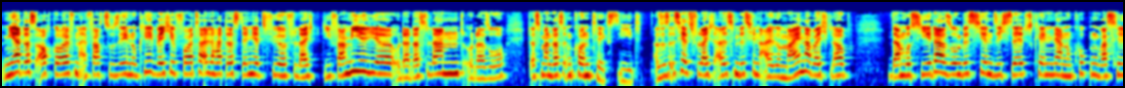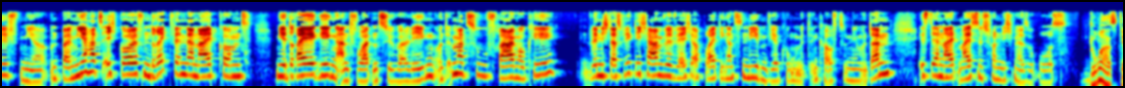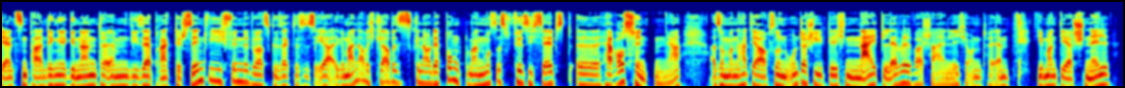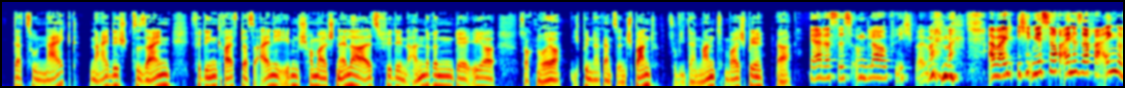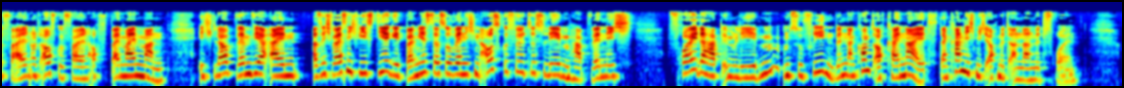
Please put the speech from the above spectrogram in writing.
mir hat das auch geholfen, einfach zu sehen, okay, welche Vorteile hat das denn jetzt für vielleicht die Familie oder das Land oder so, dass man das im Kontext sieht. Also es ist jetzt vielleicht alles ein bisschen allgemein, aber ich glaube, da muss jeder so ein bisschen sich selbst kennenlernen und gucken, was hilft mir. Und bei mir hat es echt geholfen, direkt wenn der Neid kommt, mir drei Gegenantworten zu überlegen und immer zu fragen, okay, wenn ich das wirklich haben will, wäre ich auch bereit, die ganzen Nebenwirkungen mit in Kauf zu nehmen. Und dann ist der Neid meistens schon nicht mehr so groß. Du hast ja jetzt ein paar Dinge genannt, ähm, die sehr praktisch sind, wie ich finde. Du hast gesagt, es ist eher allgemein, aber ich glaube, es ist genau der Punkt. Man muss es für sich selbst äh, herausfinden, ja. Also man hat ja auch so einen unterschiedlichen Neidlevel wahrscheinlich und ähm, jemand, der schnell dazu neigt, neidisch zu sein, für den greift das eine eben schon mal schneller als für den anderen, der eher sagt, naja, ich bin da ganz entspannt, so wie dein Mann zum Beispiel, ja. Ja, das ist unglaublich bei meinem Mann. Aber ich, mir ist noch eine Sache eingefallen und aufgefallen, auch bei meinem Mann. Ich glaube, wenn wir ein, also ich weiß nicht, wie es dir geht, bei mir ist das so, wenn ich ein ausgefülltes Leben habe, wenn ich Freude habe im Leben und zufrieden bin, dann kommt auch kein Neid. Dann kann ich mich auch mit anderen mitfreuen.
